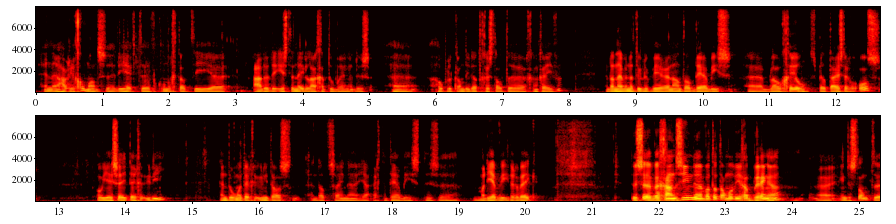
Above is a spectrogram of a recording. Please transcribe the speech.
En eh, Harry Gommans eh, die heeft verkondigd dat hij ADO de eerste nederlaag gaat toebrengen. Dus hopelijk kan hij dat gestalte gaan geven. En dan hebben we natuurlijk weer een aantal derbies. Blauw-Geel speelt thuis tegen Os. OJC tegen UDI. En Dongen tegen Unitas. En dat zijn ja, echte derbies. Dus, maar die hebben we iedere week. Dus we gaan zien wat dat allemaal weer gaat brengen. Eh, in de stand eh,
